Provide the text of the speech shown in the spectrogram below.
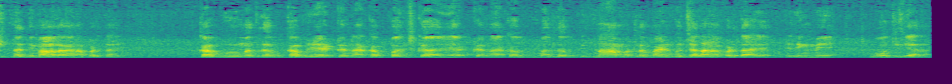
कितना दिमाग लगाना पड़ता है। कब मतलब कब रिएक्ट करना कब पंच का रिएक्ट करना कब मतलब इतना मतलब माइंड को चलाना पड़ता है रिंग में बहुत ही ज़्यादा।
